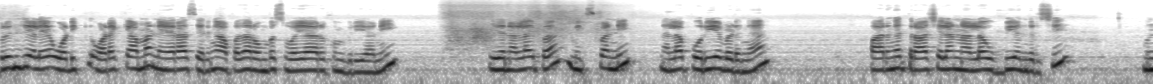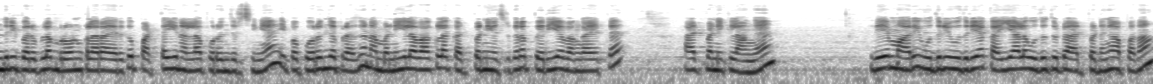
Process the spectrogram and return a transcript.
பிரிஞ்சி இலையை ஒடிக்க உடைக்காமல் நேராக சேருங்க அப்போ தான் ரொம்ப சுவையாக இருக்கும் பிரியாணி. இதை நல்லா இப்போ மிக்ஸ் பண்ணி நல்லா பொரிய விடுங்க. பாருங்கள் திராட்சையெல்லாம் நல்லா உப்பி வந்துருச்சு. முந்திரி பருப்புலாம் ப்ரௌன் கலராக இருக்குது பட்டையும் நல்லா பொரிஞ்சிருச்சிங்க. இப்போ பொரிஞ்ச பிறகு நம்ம நீல வாக்கில் கட் பண்ணி வச்சுருக்கிற பெரிய வெங்காயத்தை ஆட் பண்ணிக்கலாங்க. இதே மாதிரி உதிரி உதிரியாக கையால் உதுத்துட்டு ஆட் பண்ணுங்கள் அப்போ தான்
